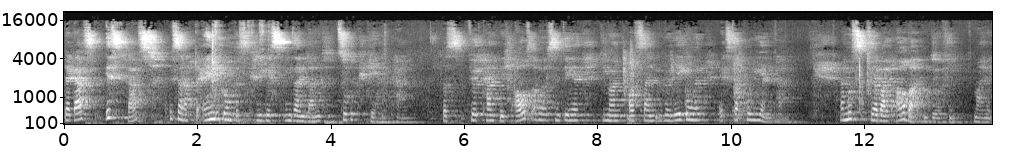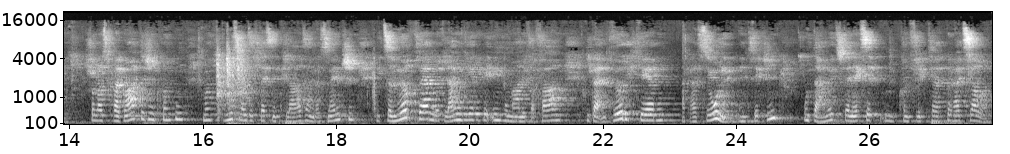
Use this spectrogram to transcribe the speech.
Der Gast ist Gast, bis er nach Beendigung des Krieges in sein Land zurückkehren kann. Das führt Kant nicht aus, aber das sind Dinge, die man aus seinen Überlegungen extrapolieren kann. Er muss sehr bald arbeiten dürfen, meine ich. Schon aus pragmatischen Gründen muss man sich dessen klar sein, dass Menschen, die zermürbt werden durch langwierige, inhumane Verfahren, die gar entwürdigt werden, Aggressionen entwickeln und damit der nächste Konfliktherd bereits lauert.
